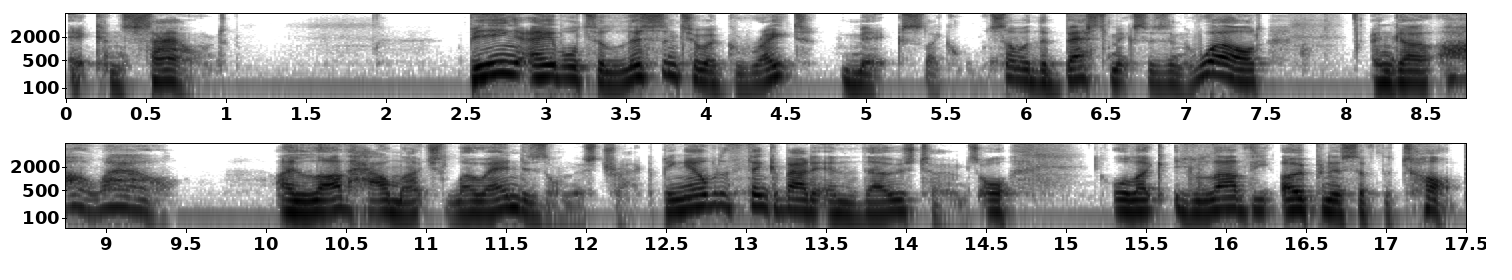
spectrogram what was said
it can sound. Being able to listen to a great mix, like some of the best mixes in the world, and go, oh, wow, I love how much low end is on this track. Being able to think about it in those terms, or, or like you love the openness of the top,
